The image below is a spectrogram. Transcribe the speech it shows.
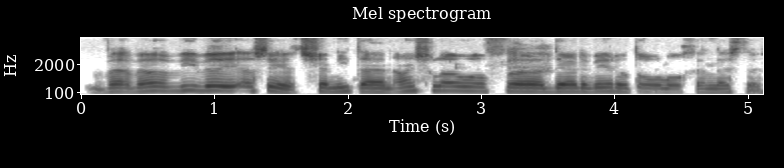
wel, wel, wie wil je als eerst? Shanita en Angelo of eh, Derde Wereldoorlog en Lester?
